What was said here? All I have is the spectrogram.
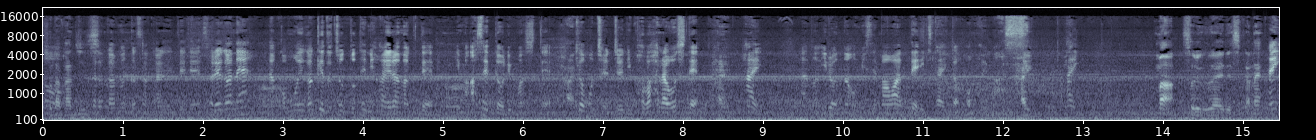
そんな感じです。からムックさんから出ててそれがねなんか思いがけずちょっと手に入らなくて今焦っておりまして、はい。今日もチュンチュンにパワハラをしてはい。はい。あのいろんなお店回っていきたいと思います。はい。はい、まあそれぐらいですかね。はい、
